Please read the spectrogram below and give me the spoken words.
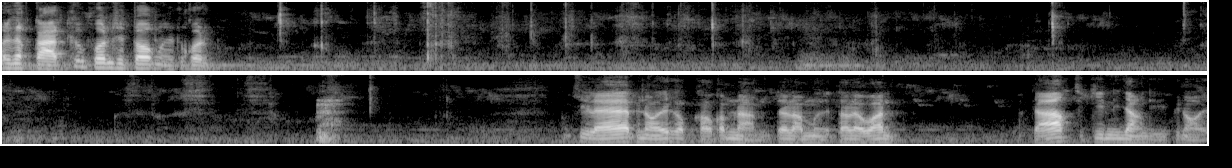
บรรยากาศคือฝนสิตกเลยทุกคน ที่แล้วพี่น้อยกับเขากำหนำแต่ละมือแต่ละวันจากจะกินอย่างดีพี่น้อย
